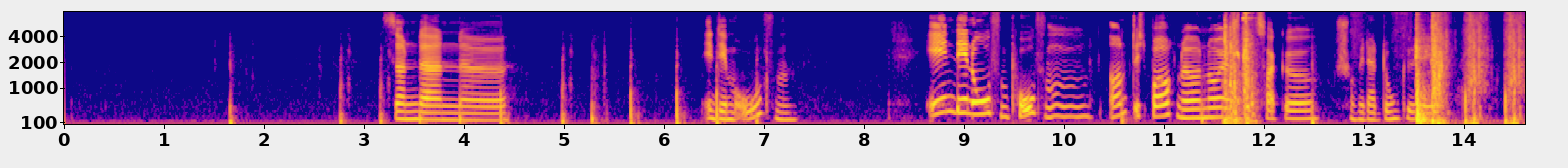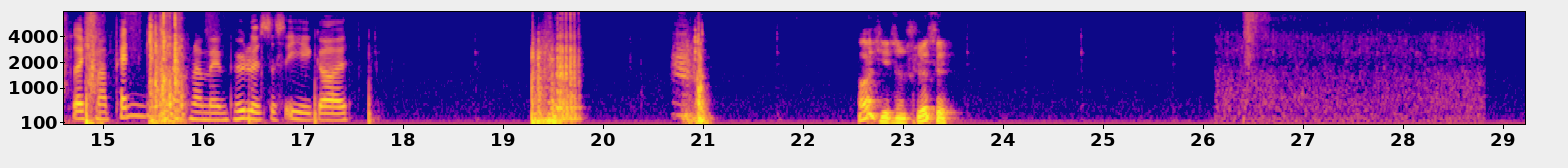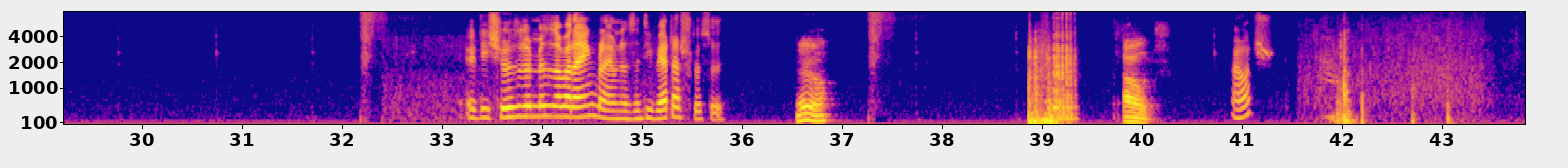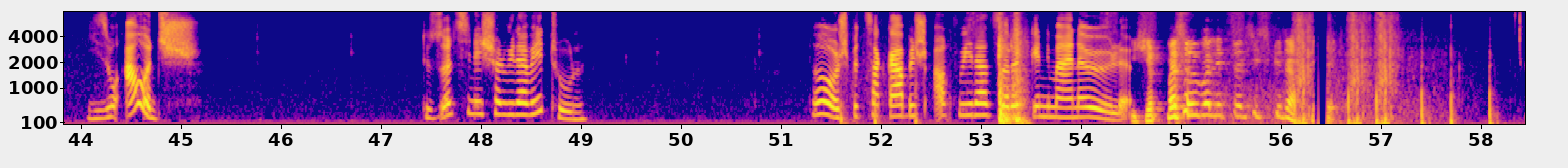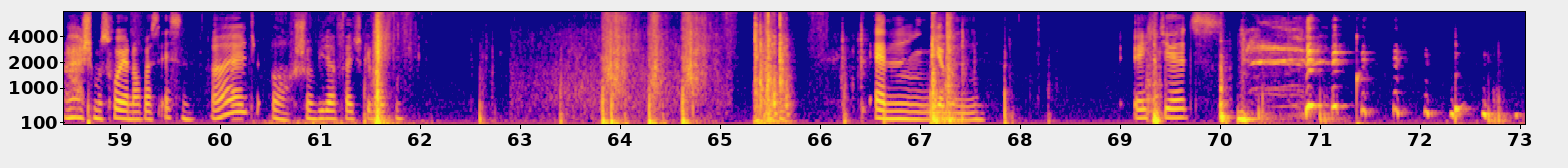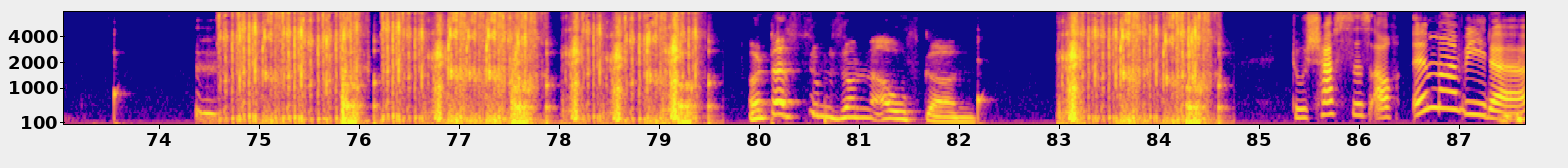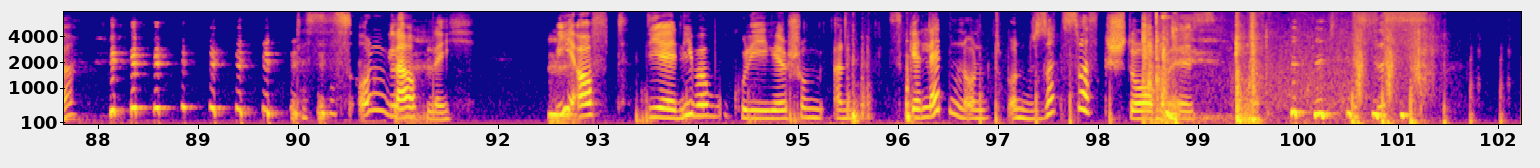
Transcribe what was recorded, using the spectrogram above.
Sondern, äh. In dem Ofen. In den Ofen pofen. Und ich brauche eine neue Spitzhacke. Schon wieder dunkel, ey. Soll ich mal pennen gehen? Ach, na, mit dem Hülle ist das eh egal. Oh, hier ist ein Schlüssel. Die Schlüssel müssen aber da hängen bleiben. Das sind die Wärterschlüssel. Ja, ja. Autsch. Autsch. Wieso Autsch? Du sollst dir nicht schon wieder wehtun. So, Spitzhacke habe ich auch wieder zurück in meine Höhle. Ich hab besser überlegt, als ich gedacht hätte. Ah, ich muss vorher noch was essen. Halt. Oh, schon wieder falsch gelaufen. Ähm, ähm. Echt jetzt? Und das zum Sonnenaufgang. Du schaffst es auch immer wieder. Das ist unglaublich. Wie oft dir, lieber Kollege, schon an Skeletten und, und sonst was gestorben ist. Das ist.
